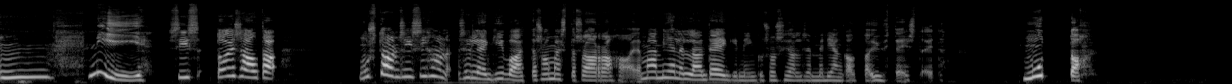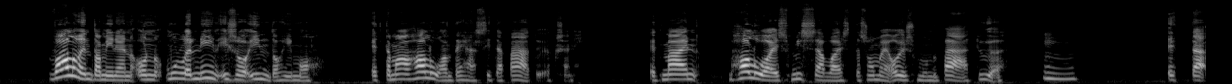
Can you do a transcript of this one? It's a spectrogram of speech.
mm, niin, siis toisaalta musta on siis ihan silleen kiva, että somesta saa rahaa. Ja mä mielellään teenkin niin sosiaalisen median kautta yhteistöitä. Mutta valmentaminen on mulle niin iso intohimo, että mä haluan tehdä sitä päätyökseni. Että mä en haluaisi missään vaiheessa, että some olisi mun päätyö. Mm. Että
